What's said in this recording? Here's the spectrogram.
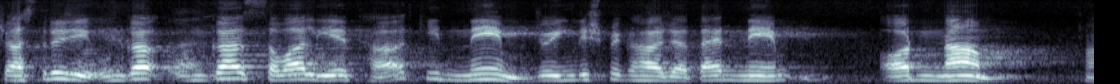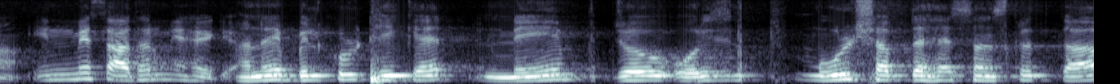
शास्त्री जी उनका उनका सवाल ये था कि नेम जो इंग्लिश में कहा जाता है नेम और नाम हाँ। इनमें साधर्म्य है क्या? नहीं बिल्कुल ठीक है। नेम जो ओरिजिनल मूल शब्द है संस्कृत का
